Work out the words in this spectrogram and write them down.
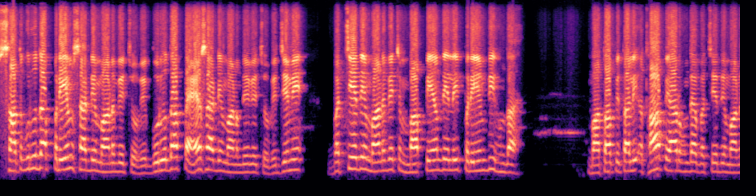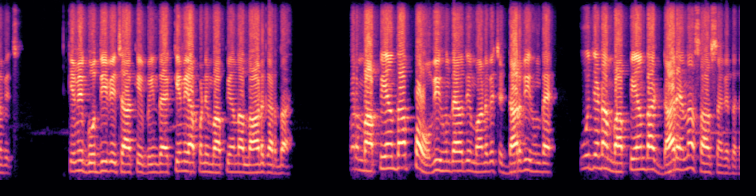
ਸਤਿਗੁਰੂ ਦਾ ਪ੍ਰੇਮ ਸਾਡੇ ਮਨ ਵਿੱਚ ਹੋਵੇ, ਗੁਰੂ ਦਾ ਭੈ ਸਾਡੇ ਮਨ ਦੇ ਵਿੱਚ ਹੋਵੇ, ਜਿਵੇਂ ਬੱਚੇ ਦੇ ਮਨ ਵਿੱਚ ਮਾਪਿਆਂ ਦੇ ਲਈ ਪ੍ਰੇਮ ਵੀ ਹੁੰਦਾ ਹੈ। ਮਾਤਾ ਪਿਤਾ ਲਈ ਅਥਾਹ ਪਿਆਰ ਹੁੰਦਾ ਬੱਚੇ ਦੇ ਮਨ ਵਿੱਚ। ਕਿਵੇਂ ਗੋਦੀ ਵਿੱਚ ਆ ਕੇ ਬੈਂਦਾ ਕਿਵੇਂ ਆਪਣੇ ਮਾਪਿਆਂ ਨਾਲ ਲਾਡ ਕਰਦਾ ਹੈ। ਪਰ ਮਾਪਿਆਂ ਦਾ ਭਉ ਵੀ ਹੁੰਦਾ ਉਹਦੇ ਮਨ ਵਿੱਚ ਡਰ ਵੀ ਹੁੰਦਾ ਉਹ ਜਿਹੜਾ ਮਾਪਿਆਂ ਦਾ ਡਰ ਹੈ ਨਾ ਸਾਧ ਸੰਗਤ,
